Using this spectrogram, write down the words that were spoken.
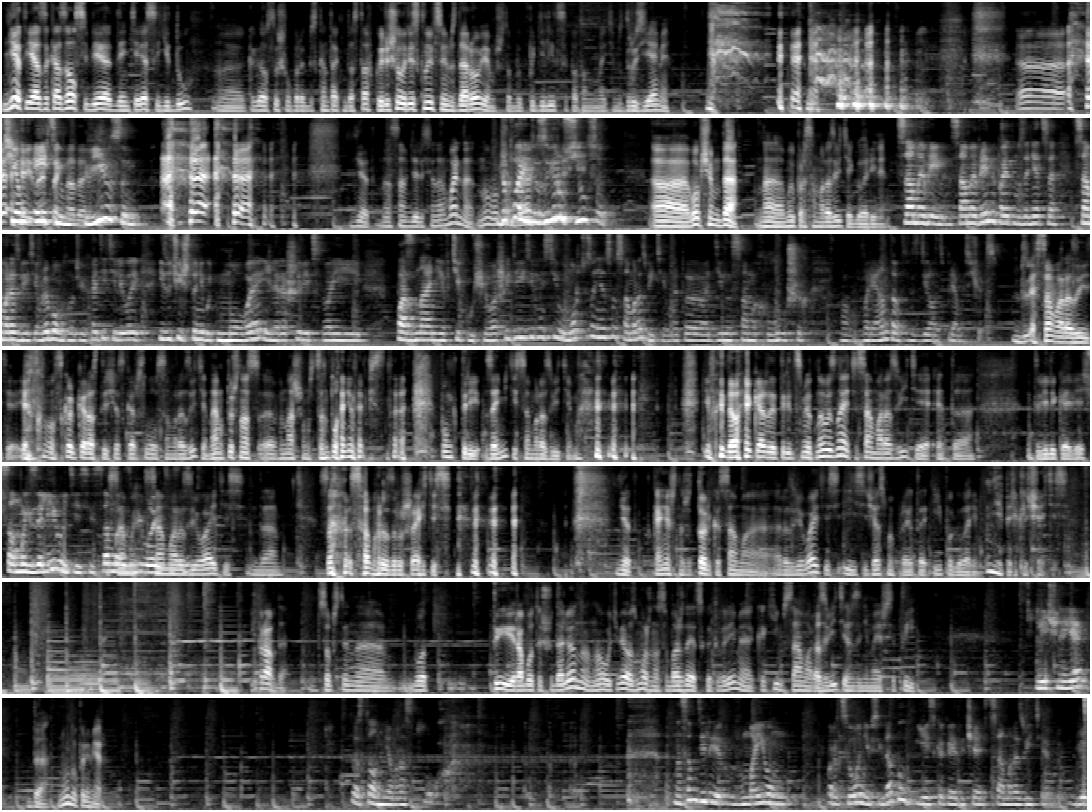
Нет, я заказал себе для интереса еду, э, когда услышал про бесконтактную доставку. и Решил рискнуть своим здоровьем, чтобы поделиться потом этим с друзьями. Чем этим вирусом? Нет, на самом деле все нормально. Ну, Да парень, ты завирусился. А, в общем, да, мы про саморазвитие говорили. Самое время, самое время поэтому заняться саморазвитием. В любом случае, хотите ли вы изучить что-нибудь новое или расширить свои познания в текущей вашей деятельности, вы можете заняться саморазвитием. Это один из самых лучших вариантов сделать прямо сейчас. Для саморазвития. Я думал, сколько раз ты еще скажешь слово саморазвитие. Наверное, потому что у нас э, в нашем сценплане написано пункт 3. Займитесь саморазвитием. И мы давай каждые 30 минут. Ну, вы знаете, саморазвитие это, это великая вещь. Самоизолируйтесь и Само- саморазвивайтесь. да? Саморазвивайтесь, да. Са- Саморазрушайтесь. Нет, конечно же, только саморазвивайтесь, и сейчас мы про это и поговорим. Не переключайтесь. И правда, собственно, вот ты работаешь удаленно, но у тебя, возможно, освобождается какое-то время. Каким саморазвитием занимаешься ты? Лично я? Да, ну, например. Застал меня врасплох. На самом деле, в моем рационе всегда был, есть какая-то часть саморазвития.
